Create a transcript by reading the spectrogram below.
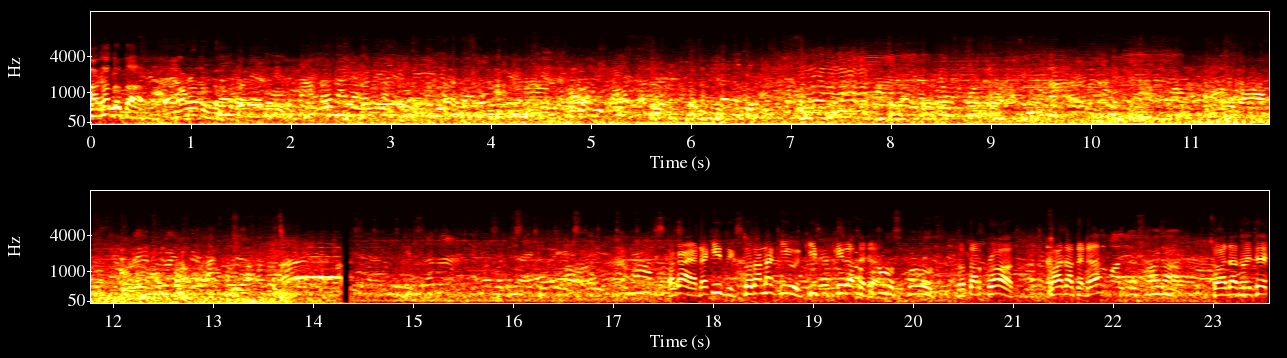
বাঘা হতা আঘাত হতা কাকা এটা কি তোতা না কি কি কি দাঁত এটা? তোতার ক্রস। কয় দাঁত এটা? ছয় দাঁত হয়েছে?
